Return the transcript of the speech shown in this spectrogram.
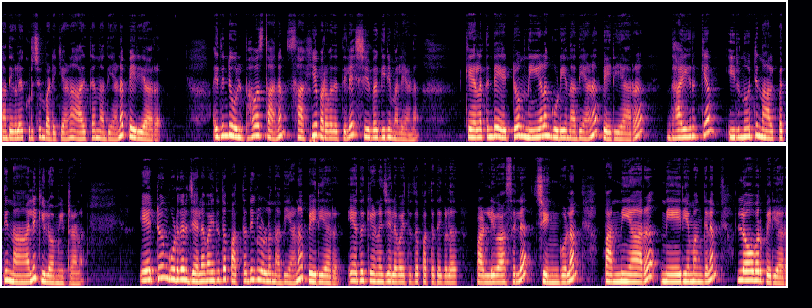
നദികളെക്കുറിച്ചും പഠിക്കുകയാണ്. ആദ്യത്തെ നദിയാണ് പെരിയാർ ഇതിന്റെ ഉത്ഭവസ്ഥാനം സഹ്യപർവതത്തിലെ ശിവഗിരി മലയാണ് കേരളത്തിന്റെ ഏറ്റവും നീളം കൂടിയ നദിയാണ് പെരിയാർ ദൈർഘ്യം ഇരുന്നൂറ്റി നാൽപ്പത്തി നാല് കിലോമീറ്ററാണ്. ഏറ്റവും കൂടുതൽ ജലവൈദ്യുത പദ്ധതികളുള്ള നദിയാണ് പെരിയാർ ഏതൊക്കെയാണ് ജലവൈദ്യുത പദ്ധതികൾ പള്ളിവാസൽ ചെങ്കുളം പന്നിയാറ് നേര്യമംഗലം ലോവർ പെരിയാർ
